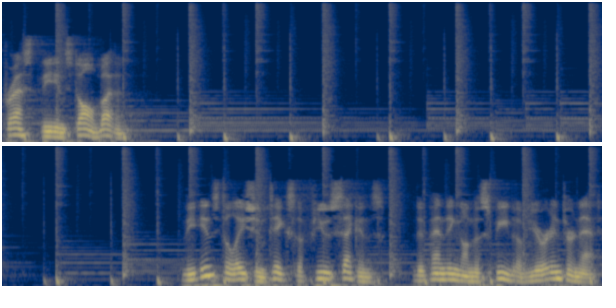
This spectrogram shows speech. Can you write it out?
press the install button. The installation takes a few seconds, depending on the speed of your internet.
